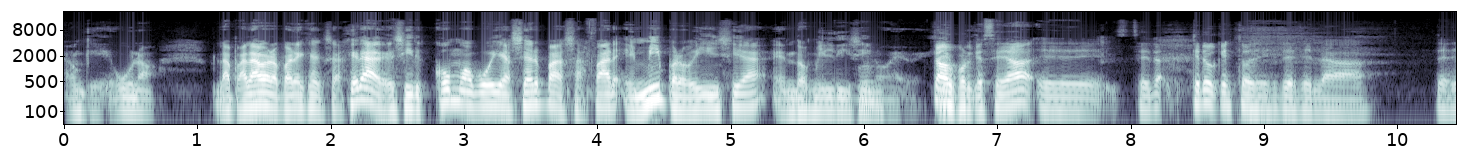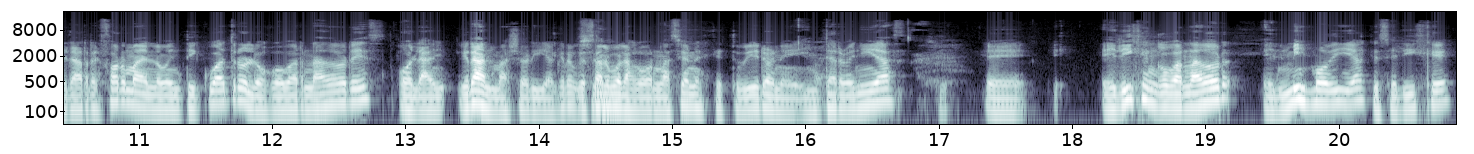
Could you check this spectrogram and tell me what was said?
aunque uno, la palabra parezca exagerada, es decir, cómo voy a hacer para zafar en mi provincia en 2019. Claro, porque se da, eh, se da- creo que esto es desde la desde la reforma del 94 los gobernadores o la gran mayoría, creo que Sí. salvo las gobernaciones que estuvieron eh, intervenidas, Sí. eh, eligen gobernador el mismo día que se elige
